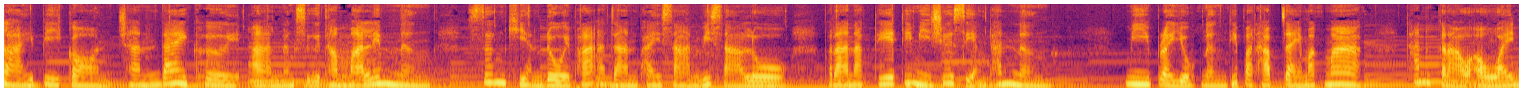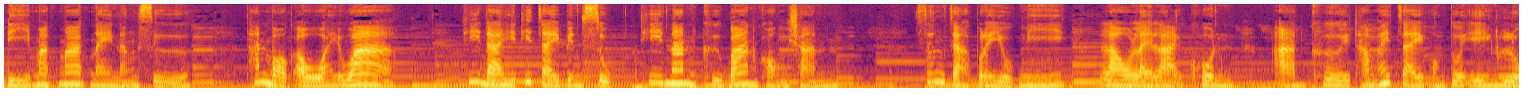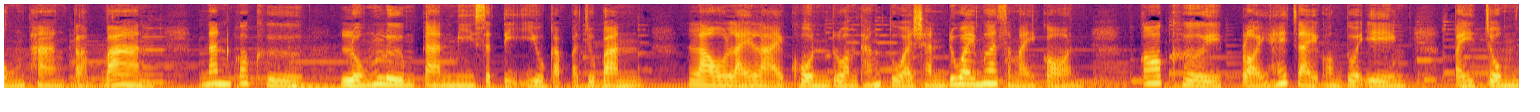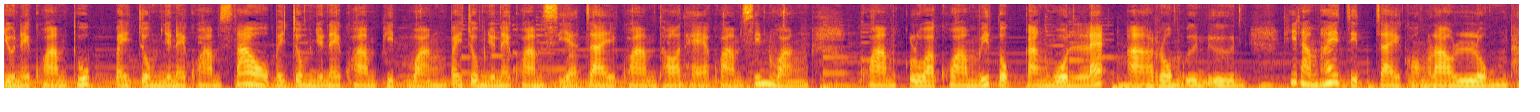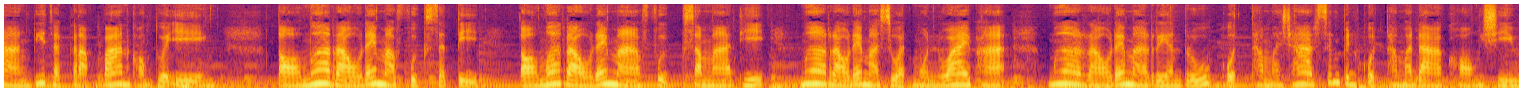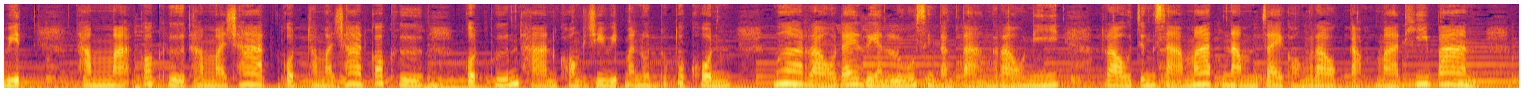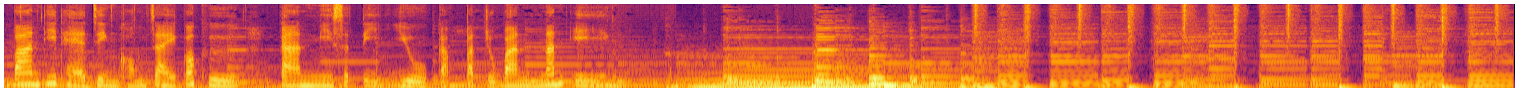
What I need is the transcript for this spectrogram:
หลายปีก่อน ฉันได้เคยอ่านหนังสือธรรมะเล่มหนึ่ง ซึ่งเขียนโดยพระอาจารย์ไพศาลวิสาโล พระนักเทศที่มีชื่อเสียงท่านหนึ่ง มีประโยคหนึ่งที่ประทับใจมากๆ ท่านกล่าวเอาไว้ดีมากๆในหนังสือ ท่านบอกเอาไว้ว่า ที่ใดที่ใจเป็นสุขที่นั่นคือบ้านของฉัน ซึ่งจากประโยคนี้เราหลาย ๆ คน อาจเคยทำให้ใจของตัวเองหลงทางกลับบ้าน นั่นก็คือ หลงลืมการมีสติอยู่กับปัจจุบัน เราหลายๆ คนรวมทั้งตัวฉันด้วยเมื่อสมัยก่อน ก็เคยปล่อยให้ใจของตัวเอง ไปจมอยู่ในความทุกข์ ไปจมอยู่ในความเศร้า ไปจมอยู่ในความผิดหวัง ไปจมอยู่ในความเสียใจ ความท้อแท้ความสิ้นหวัง ความกลัวความวิตกกังวลและอารมณ์อื่นๆ ที่ทำให้จิตใจของเราหลงทางที่จะกลับบ้านของตัวเอง ต่อเมื่อเราได้มาฝึกสติ ต่อเมื่อเราได้มาฝึกสมาธิ เมื่อเราได้มาสวดมนต์ไหว้พระ เมื่อเราได้มาเรียนรู้กฎธรรมชาติ ซึ่งเป็นกฎธรรมดาของชีวิต ธรรมะก็คือธรรมชาติ กฎธรรมชาติก็คือกฎพื้นฐานของชีวิตมนุษย์ทุกๆคน เมื่อเราได้เรียนรู้สิ่งต่างๆ เหล่านี้ เราจึงสามารถนำใจของเรากลับมาที่บ้าน บ้านที่แท้จริงของใจก็คือ การมีสติอยู่กับปัจจุบันนั่นเอง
